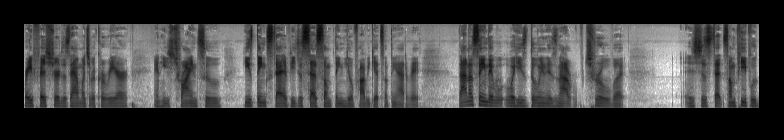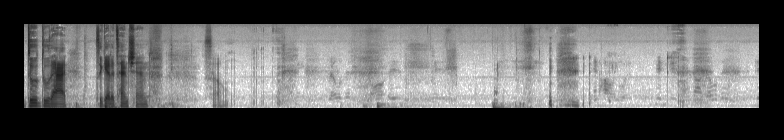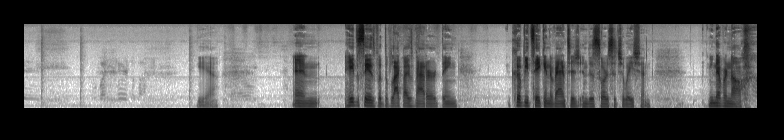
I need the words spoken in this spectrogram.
Ray Fisher doesn't have much of a career, and he's trying to. He thinks that if he just says something, he'll probably get something out of it. I'm not saying that w- what he's doing is not true, but it's just that some people do do that to get attention. Yeah. And I hate to say this, but the Black Lives Matter thing could be taken advantage in this sort of situation. You never know.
